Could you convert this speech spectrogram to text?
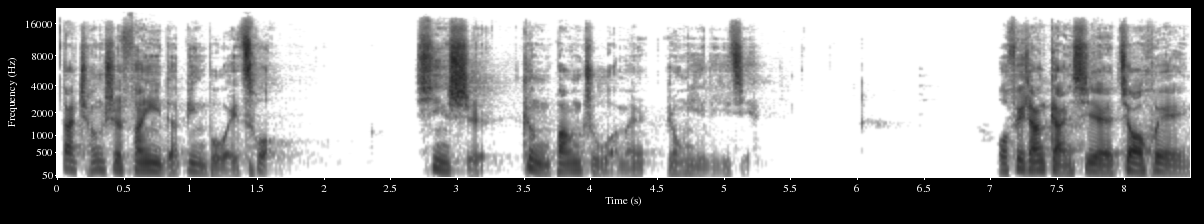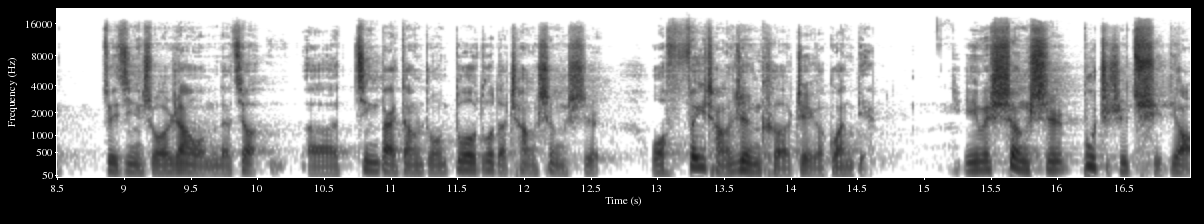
但诚实翻译的并不为错，信使更帮助我们容易理解。我非常感谢教会最近说让我们的教呃敬拜当中多多的唱圣诗，我非常认可这个观点，因为圣诗不只是曲调，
